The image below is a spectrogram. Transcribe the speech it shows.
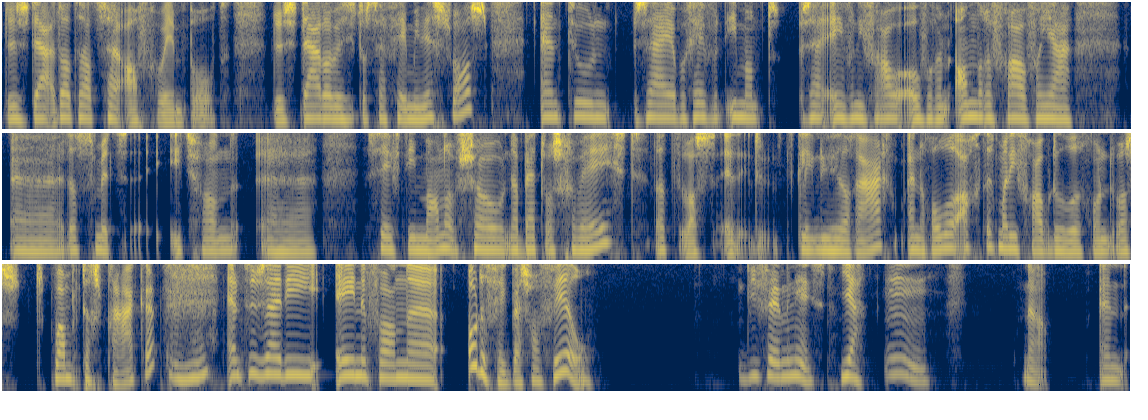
Dus daar, dat had zij afgewimpeld. Dus daardoor wist ik dat zij feminist was. En toen zei op een gegeven moment iemand, zei een van die vrouwen over een andere vrouw van ja, eh, dat ze met iets van eh 17 mannen of zo naar bed was geweest. Dat was, eh, het klinkt nu heel raar en roddelachtig, maar die vrouw bedoelde gewoon, het was, het kwam ter sprake. En toen zei die ene van, eh, oh, dat vind ik best wel veel. Die feminist. Ja, Mm. nou, en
